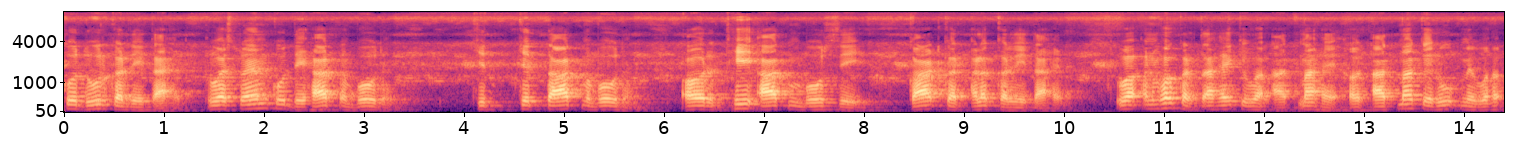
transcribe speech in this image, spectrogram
को दूर कर देता है। वह स्वयं को देहात्म बोध चित चित्तात्म बोध और धी आत्मबोध से काट कर अलग कर देता है। वह अनुभव करता है कि वह आत्मा है और आत्मा के रूप में वह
